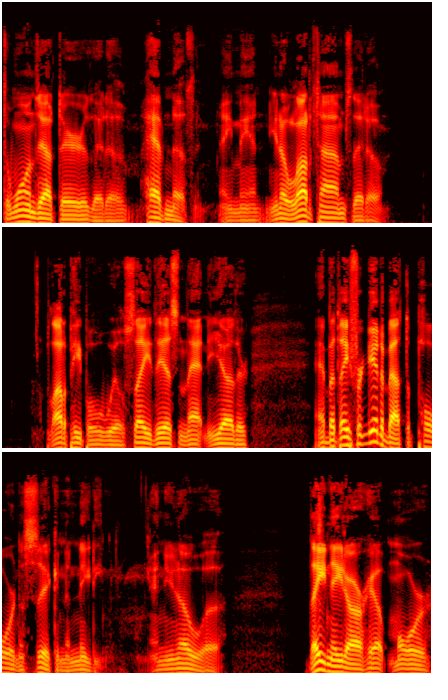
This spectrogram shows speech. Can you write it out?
to ones out there that uh, have nothing. Amen. You know, a lot of times that uh, a lot of people will say this and that and the other, and but they forget about the poor and the sick and the needy. And you know, uh, they need our help more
